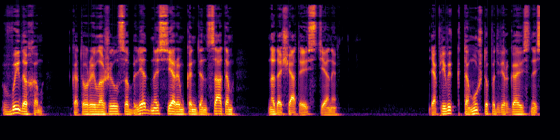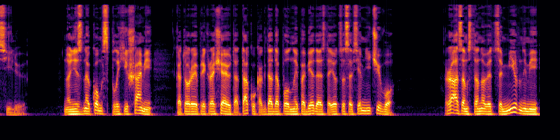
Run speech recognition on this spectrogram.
выдохом, который ложился бледно-серым конденсатом на дощатые стены. Я привык к тому, что подвергаюсь насилию, но не знаком с плохишами, которые прекращают атаку, когда до полной победы остается совсем ничего — разом становятся мирными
